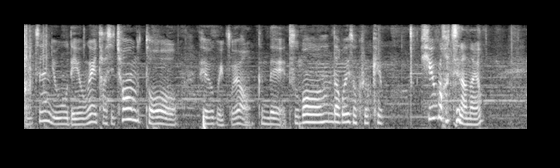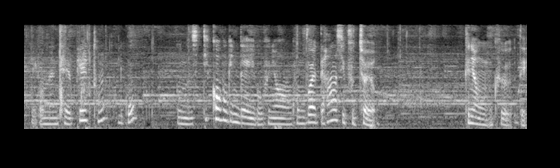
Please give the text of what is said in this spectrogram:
아무튼 요 내용을 다시 처음부터 배우고 있고요. 근데 두 번 한다고 해서 그렇게 쉬운 것 같진 않아요. 이거는 제 필통이고 이거는 스티커북인데 이거 그냥 공부할 때 하나씩 붙여요. 그냥 그, 네,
